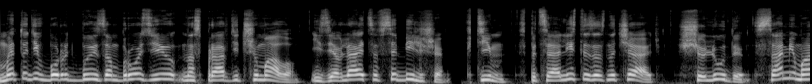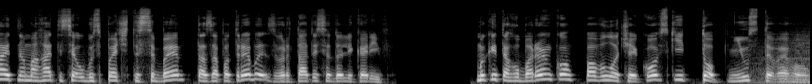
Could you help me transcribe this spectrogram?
Методів боротьби з амброзією насправді чимало і з'являється все більше. Втім, спеціалісти зазначають, що люди самі мають намагатися убезпечити себе та за потреби звертатися до лікарів. Микита Губаренко, Павло Чайковський, Топ Ньюз ТВ Голд.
